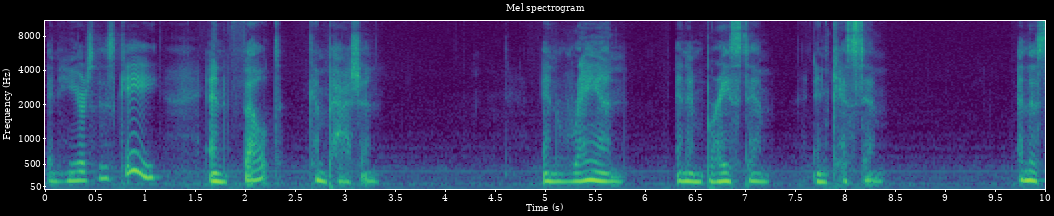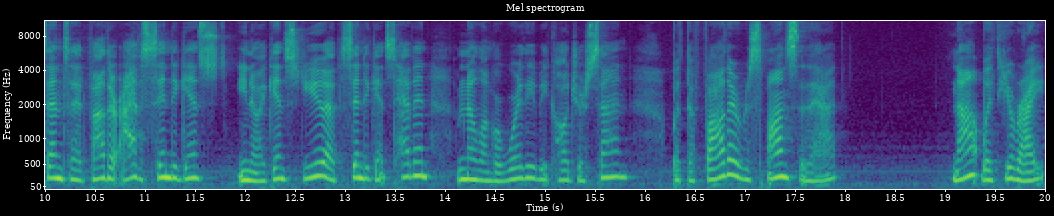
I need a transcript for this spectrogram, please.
and here's this key, and felt compassion, and ran and embraced him and kissed him. And the son said, Father, I have sinned against, you know, against you. I've sinned against heaven. I'm no longer worthy to be called your son. But the father responds to that not with, you're right,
